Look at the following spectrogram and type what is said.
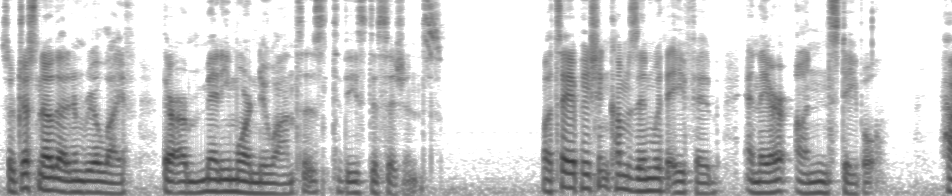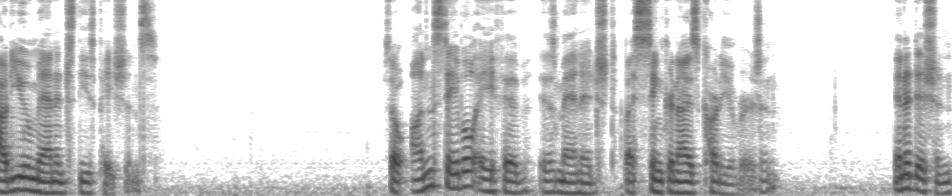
so just know that in real life, there are many more nuances to these decisions. Let's say a patient comes in with AFib and they are unstable. How do you manage these patients? So, unstable AFib is managed by synchronized cardioversion. In addition,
